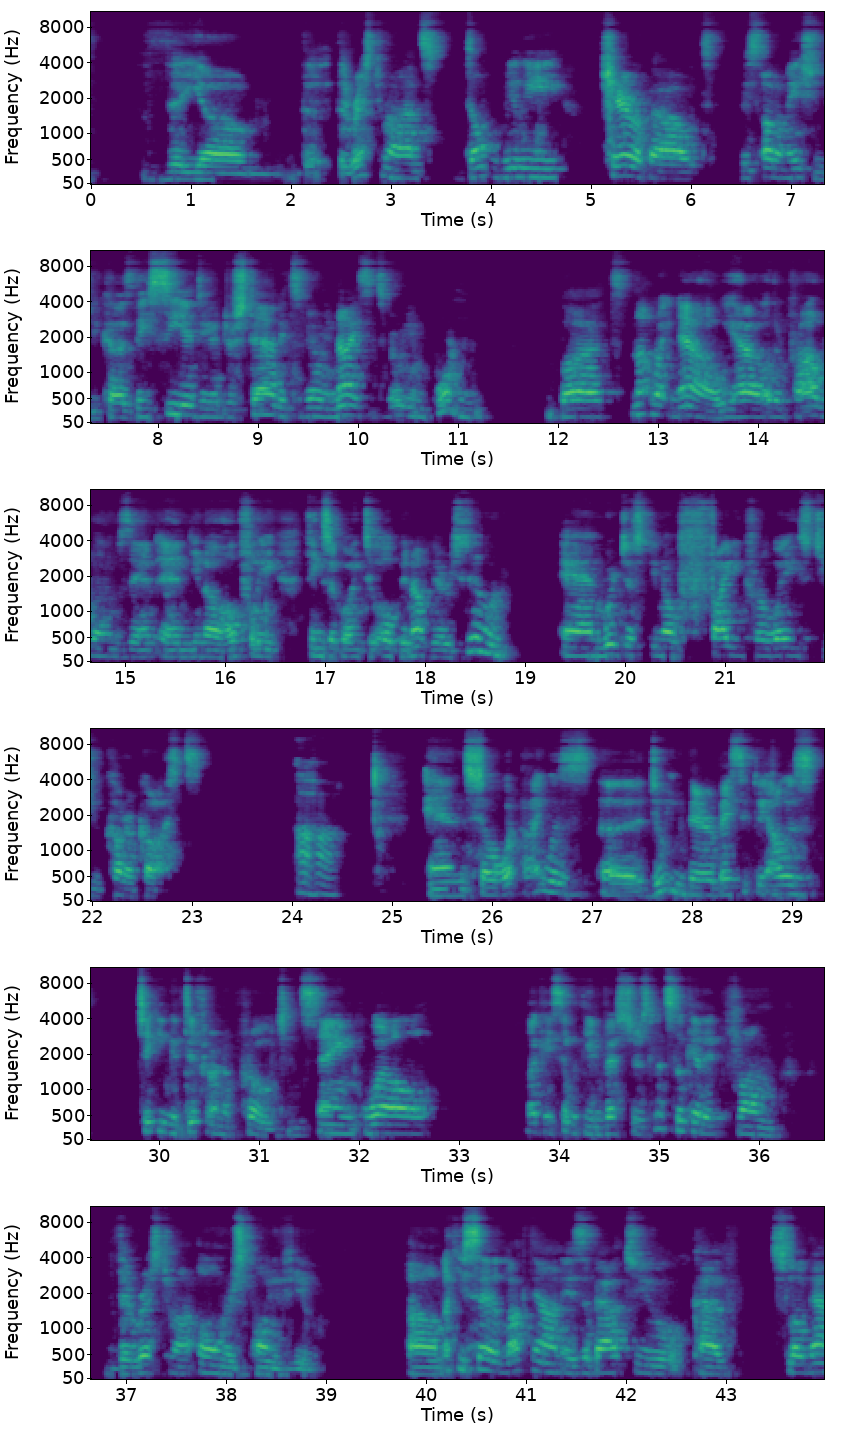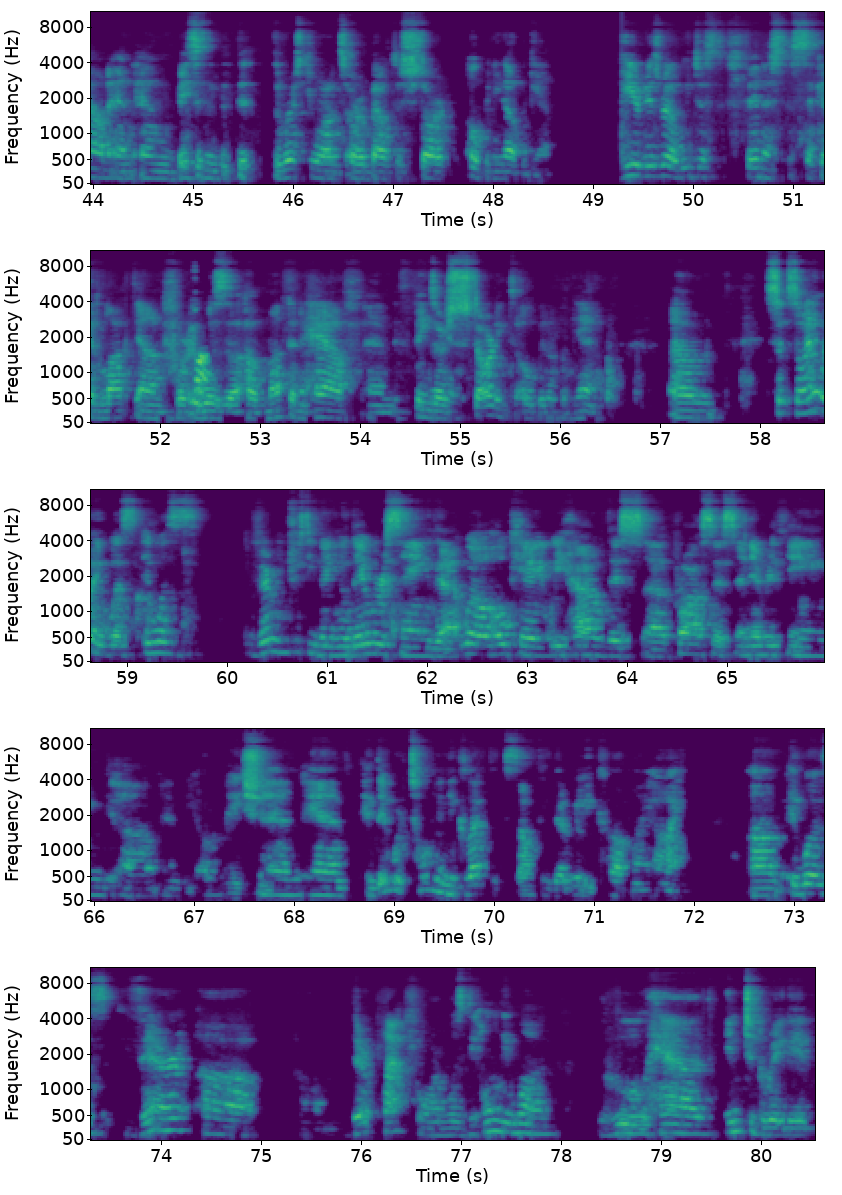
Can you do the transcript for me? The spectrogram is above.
the um, the, the restaurants don't really care about this automation because they see it, they understand it's very nice, it's very important, but not right now. We have other problems, and and you know, hopefully things are going to open up very soon, and we're just you know fighting for ways to cut our costs. Uh huh. And so what I was uh, doing there, basically, I was taking a different approach and saying, well, like I said with the investors, let's look at it from the restaurant owner's point of view. Um, like you said, lockdown is about to kind of slow down, and, and basically the, the restaurants are about to start opening up again. Here in Israel, we just finished the second lockdown for it was a, a month and a half, and things are starting to open up again. Um, so, so anyway, it was it was very interesting that you know they were saying that well okay we have this uh, process and everything um, and the automation and and they were totally neglecting something that really caught my eye. Um, it was their uh, um, their platform was the only one who had integrated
